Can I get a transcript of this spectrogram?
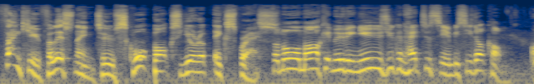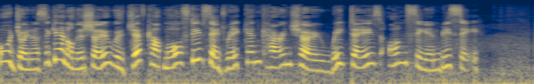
Thank you for listening to Squawk Box Europe Express. For more market moving news, you can head to CNBC.com. Or join us again on the show with Geoff Cutmore, Steve Sedgwick, and Karen Tso, weekdays on CNBC.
